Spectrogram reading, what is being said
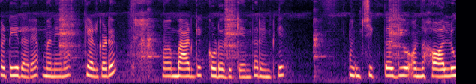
ಕಟ್ಟಿದ್ದಾರೆ ಮನೇನ ಕೆಳಗಡೆ. ಬಾಡಿಗೆ ಕೊಡೋದಕ್ಕೆ ಅಂತ ರೆಂಟ್ಗೆ. ಒಂದು ಚಿಕ್ಕದಾಗಿ ಒಂದು ಹಾಲು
